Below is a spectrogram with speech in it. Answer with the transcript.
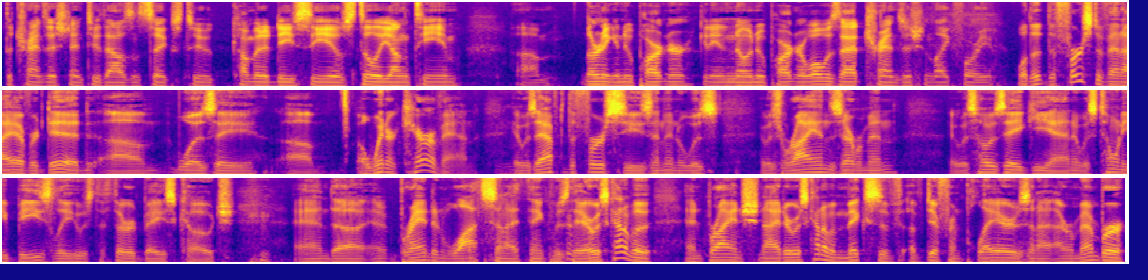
the transition in 2006 to coming to DC. It was still a young team. Um, learning a new partner, getting to know a new partner. What was that transition like for you? Well, the, the first event I ever did um, was a um, a winter caravan. Mm-hmm. It was after the first season, and it was it was Ryan Zimmerman, it was Jose Guillen, it was Tony Beasley, who was the third base coach, and, uh, and, Brandon Watson, I think, was there. It was kind of a and Brian Schneider. It was kind of a mix of, of different players, and I, I remember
